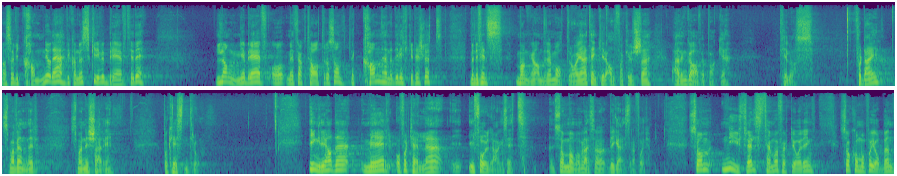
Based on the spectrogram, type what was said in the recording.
Altså, Vi kan jo det. Vi kan jo skrive brev til dem. Lange brev med traktater og sånn. Det kan hende det virker til slutt, men det fins mange andre måter. Og jeg tenker alfakurset er en gavepakke til oss. For deg som har venner som er nysgjerrig på kristen tro. Ingrid hadde mer å fortelle i foredraget sitt, som mamma ble så begeistra for. Som nyfrelst 45-åring så kom hun på jobben.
